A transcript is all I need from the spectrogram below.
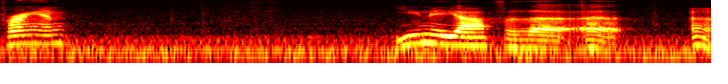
Fran, you need off of the, uh, uh,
